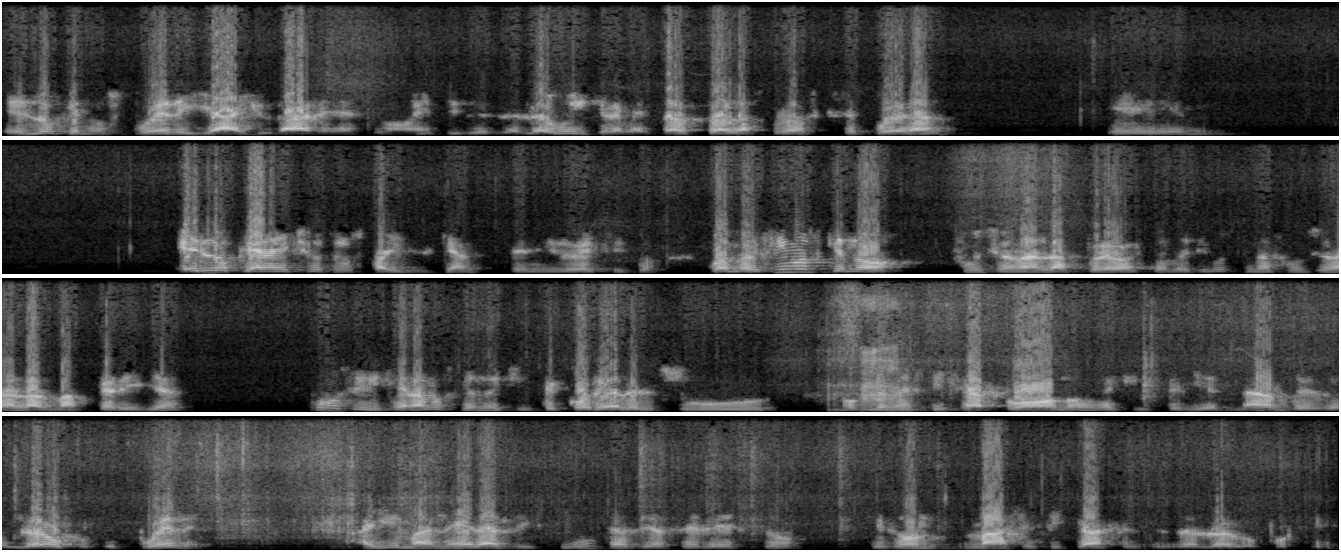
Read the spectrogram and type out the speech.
es lo que nos puede ya ayudar en este momento y desde luego incrementar todas las pruebas que se puedan. Eh, es lo que han hecho otros países que han tenido éxito. Cuando decimos que no funcionan las pruebas, cuando decimos que no funcionan las mascarillas, como si dijéramos que no existe Corea del Sur, o que no existe Japón, o no existe Vietnam, desde luego que se puede. Hay maneras distintas de hacer esto que son más eficaces, desde luego, porque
